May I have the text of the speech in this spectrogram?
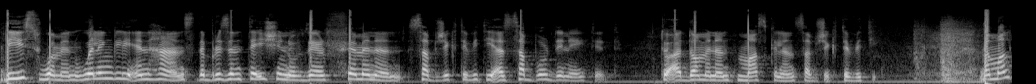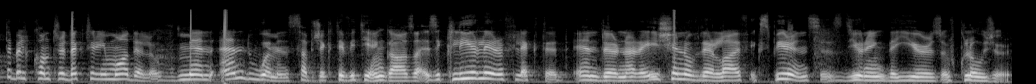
these women willingly enhance the presentation of their feminine subjectivity as subordinated to a dominant masculine subjectivity. The multiple contradictory model of men and women's subjectivity in Gaza is clearly reflected in their narration of their life experiences during the years of closure.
